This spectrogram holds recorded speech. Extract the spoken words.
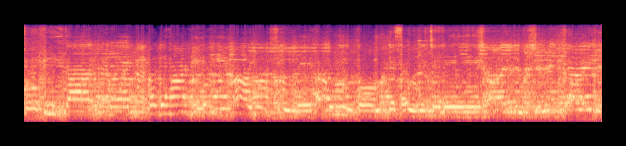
चौकीदार करे बदहाली की मायूसी में अपनी कौम के संग कायद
